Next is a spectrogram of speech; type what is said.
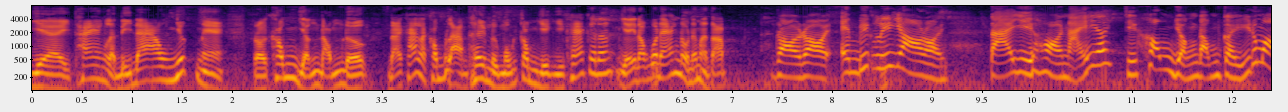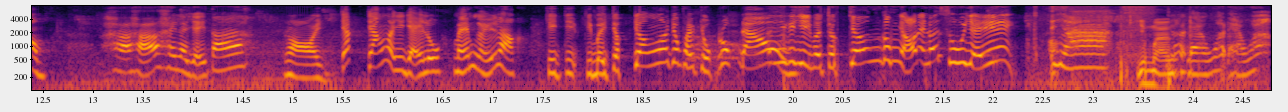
về than là bị đau nhức nè rồi không vận động được. Đại khái là không làm thêm được một cái công việc gì khác hết đó vậy đâu có đáng đâu để mà tập. Rồi rồi em biết lý do rồi. Tại vì hồi nãy á chị không vận động kỹ đúng không? Hả hả? Hay là vậy ta? Rồi chắc chắn là như vậy luôn. Mà em nghĩ là chị chị chị bị chật chân á chứ không phải chuột rút đâu. Ê, cái gì mà trật chân? Con nhỏ này nói xui vậy. Da. Nhưng mà đau quá đau quá.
